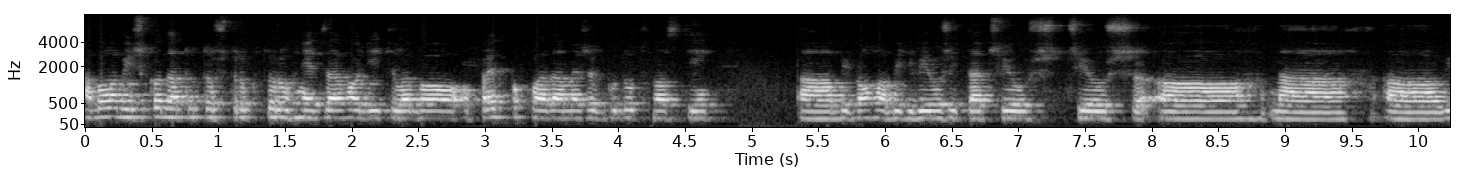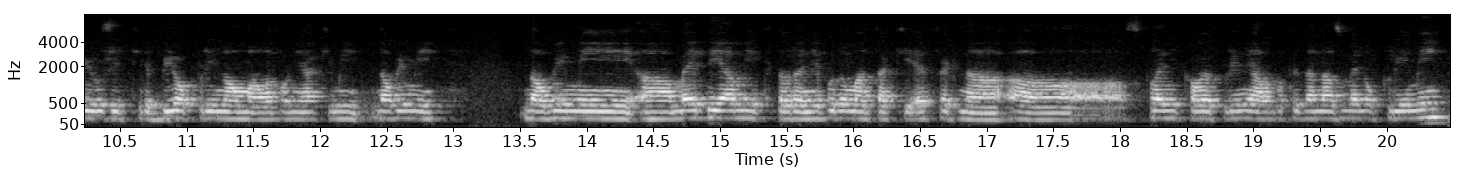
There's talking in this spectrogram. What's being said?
a bola by škoda túto štruktúru hneď zahodiť, lebo predpokladáme, že v budúcnosti by mohla byť využitá či už, či už na využitie bioplynom alebo nejakými novými, novými médiami, ktoré nebudú mať taký efekt na skleníkové plyny alebo teda na zmenu klímy.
